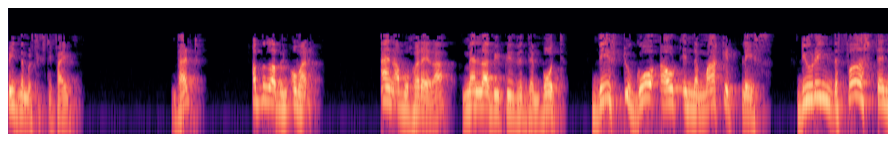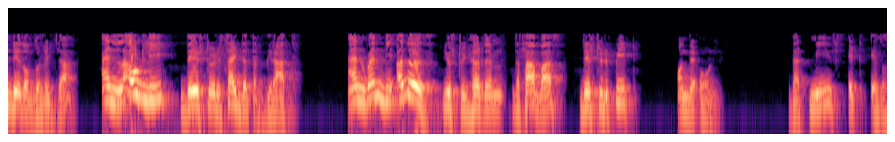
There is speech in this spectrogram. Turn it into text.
page number 65, that Abdullah bin Umar and Abu Huraira, may Allah be pleased with them both, they used to go out in the marketplace during the first 10 days of the Hijjah and loudly they used to recite the takbirat. And when the others used to hear them, the Sahabas, they used to repeat on their own. That means it is a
